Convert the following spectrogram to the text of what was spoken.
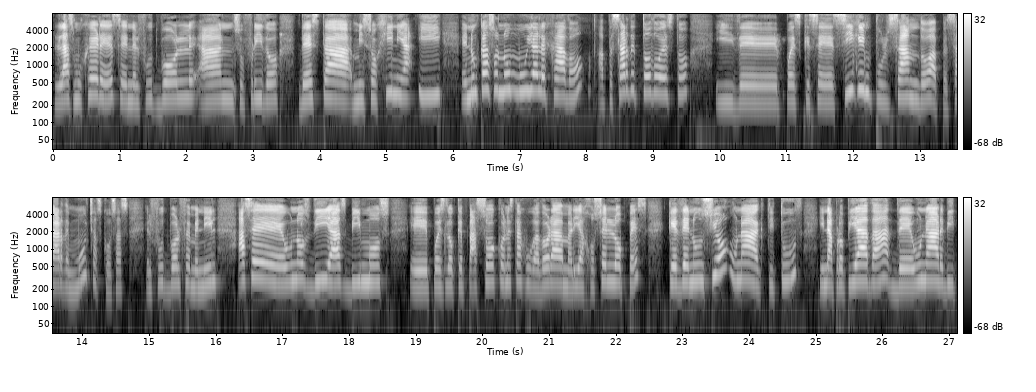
las mujeres en el fútbol han sufrido de esta misoginia y en un caso no muy alejado, a pesar de todo esto y de pues que se sigue impulsando a pesar de muchas cosas el fútbol femenil. Hace unos días vimos eh, pues lo que pasó con esta jugadora María José López que denunció una actitud inapropiada de un árbitro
